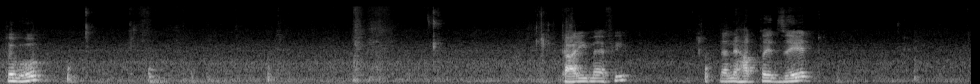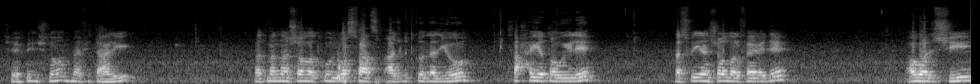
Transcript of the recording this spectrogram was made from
انتبهوا تعليق ما في؟ لأني حطيت زيت. شايفين شلون؟ ما في تعليق. بتمنى إن شاء الله تكون الوصفة عجبتكم لليوم. صح هي طويلة بس فيها إن شاء الله الفائدة. أول شي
